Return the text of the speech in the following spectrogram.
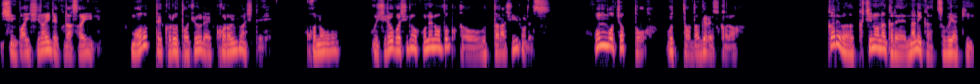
心配しないでください。戻ってくる途中で転びまして、この後ろ腰の骨のどこかを打ったらしいのです。ほんのちょっと打っただけですから。彼は口の中で何かつぶやき、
